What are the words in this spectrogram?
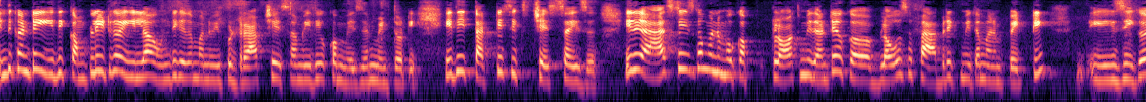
ఎందుకంటే ఇది కంప్లీట్గా ఇలా ఉంది కదా మనం ఇప్పుడు డ్రాఫ్ట్ చేసాం ఇది ఒక మెజర్మెంట్ తోటి. ఇది థర్టీ సిక్స్ చెస్ట్ సైజ్. ఇది యాస్టీస్గా మనం ఒక క్లాత్ మీద అంటే ఒక బ్లౌజ్ ఫ్యాబ్రిక్ మీద మనం పెట్టి ఈజీగా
